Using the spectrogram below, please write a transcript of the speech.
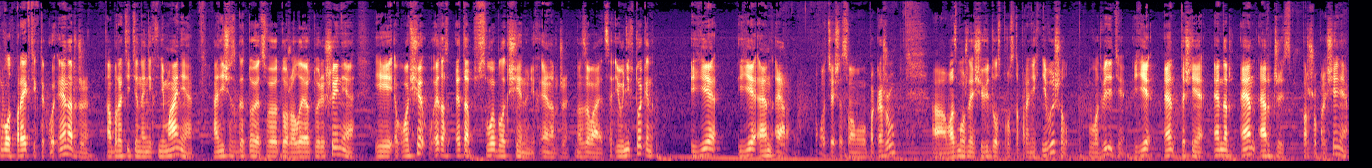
Вот проектик такой Energy, обратите на них внимание, они сейчас готовят свое тоже Layer 2 решение, и вообще это, это свой блокчейн у них Energy называется, и у них токен e, ENR. Вот я сейчас вам его покажу. А, возможно, еще видос просто про них не вышел. Вот, видите, EN, точнее, NR, NRGs, прошу прощения.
